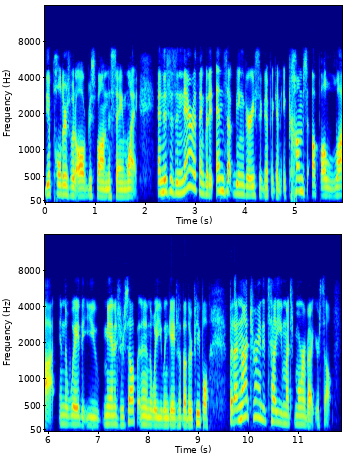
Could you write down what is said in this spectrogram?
The upholders would all respond the same way. And this is a narrow thing, but it ends up being very significant. It comes up a lot in the way that you manage yourself and in the way you engage with other people. But I'm not trying to tell you much more about yourself.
